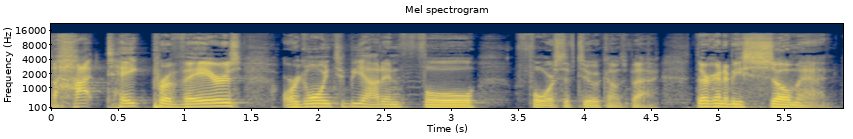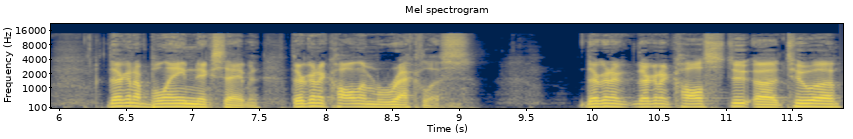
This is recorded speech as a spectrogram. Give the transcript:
the hot take purveyors are going to be out in full force if Tua comes back. They're going to be so mad. They're going to blame Nick Saban. They're going to call him reckless. They're going to they're going to call Stu, uh, Tua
